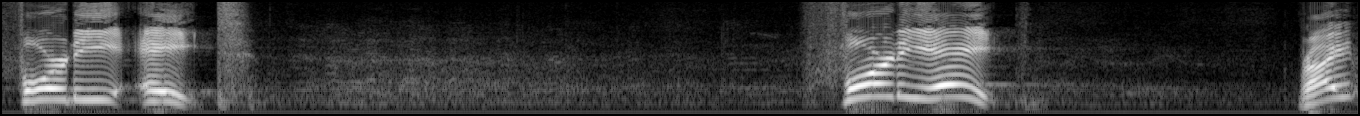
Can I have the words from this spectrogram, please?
48. 48. Right?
